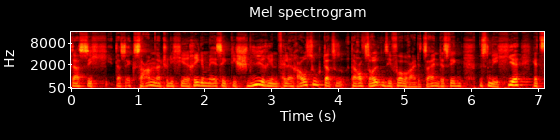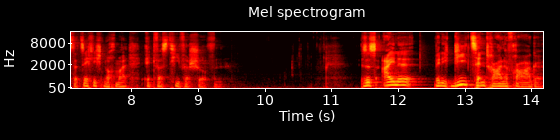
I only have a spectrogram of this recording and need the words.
dass sich das Examen natürlich hier regelmäßig die schwierigen Fälle raussucht. Dazu, darauf sollten Sie vorbereitet sein. Deswegen müssen wir hier jetzt tatsächlich nochmal etwas tiefer schürfen. Es ist eine, wenn nicht die zentrale Frage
